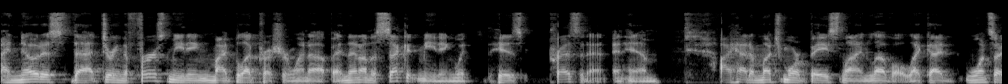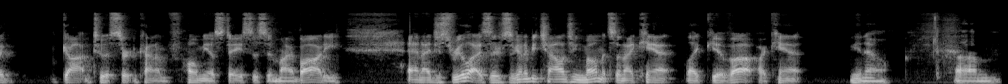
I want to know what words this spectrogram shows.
I noticed that during the first meeting, my blood pressure went up. And then on the second meeting with his president and him, I had a much more baseline level. Like I, once I got into a certain kind of homeostasis in my body, and I just realized there's going to be challenging moments and I can't like give up. I can't, you know, um,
